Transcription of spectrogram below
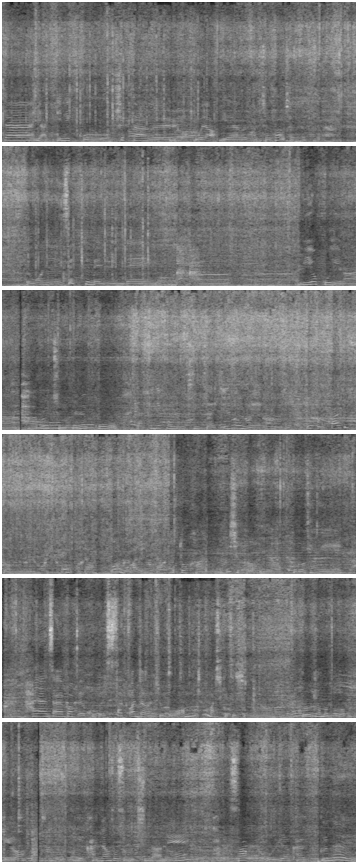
짠! 야끼니쿠 식당을 왔고요. 예약을 거쳐서 전했어요. 요거는 세트 메뉴인데, 어, 미역국이랑 밥을 주문을 했고, 야끼니쿠는 진짜 일본 여행하면서 무조건 빠질 수 없는 코스죠. 꼭 먹어야 됩니다. 고독한 미식 가보면 고로상이 하얀 쌀밥에 고기 싹 얹어가지고 엄청 맛있게 드시네요. 그렇게 한번 먹어볼게요. 간장 소스 묻힌 다음에 밥을 싹 올려갈 끈을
